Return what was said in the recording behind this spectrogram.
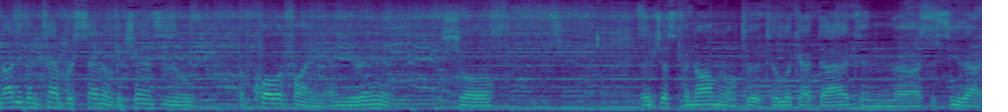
not even 10% of the chances of, of qualifying, and you're in it. So it's just phenomenal to, to look at that and uh, to see that.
